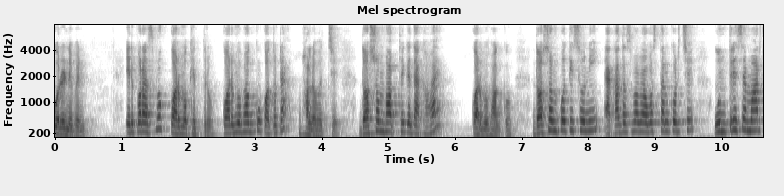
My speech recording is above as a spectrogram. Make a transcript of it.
করে নেবেন। এরপর আসব কর্মক্ষেত্র। কর্মভাগ্য কতটা? ভালো হচ্ছে। দশম ভাব থেকে দেখা হয় কর্মভাগ্য। দশমপতি শনি একাদশভাবে অবস্থান করছে। উনত্রিশে মার্চ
